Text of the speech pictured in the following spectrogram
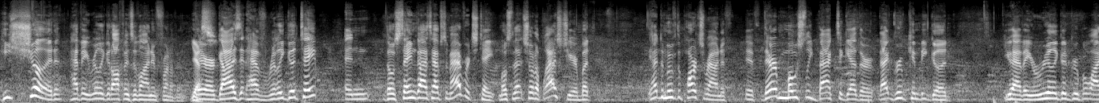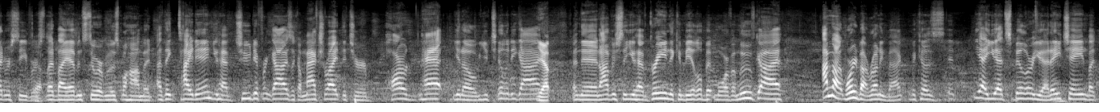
he should have a really good offensive line in front of him. Yes. There are guys that have really good tape, and those same guys have some average tape. Most of that showed up last year, but you had to move the parts around. If if they're mostly back together, that group can be good. You have a really good group of wide receivers Yep. led by Evan Stewart, Moose Muhammad. I think tight end, you have two different guys, like a Max Wright, that's your hard hat, you know, utility guy. Yep. And then obviously you have Green that can be a little bit more of a move guy. I'm not worried about running back because, it, yeah, you had Spiller, you had Achane, but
